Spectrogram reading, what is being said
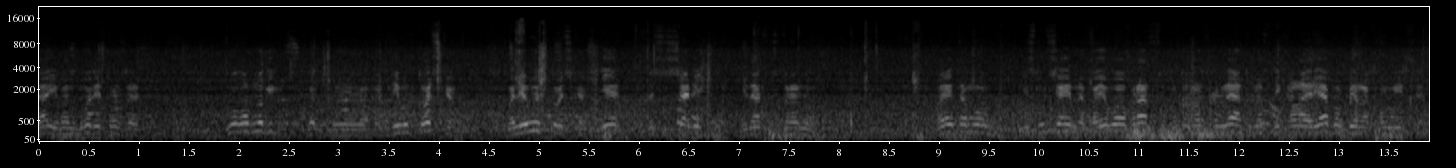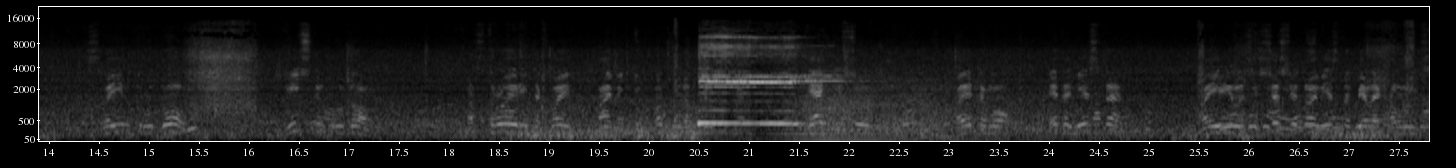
да, и в Анголе тоже, ну, во многих э, огневых точках, болевых точках, где защищали и нашу страну. Поэтому не случайно боевого братства, который возглавляет у нас Николай Рябов в Белоколмисе, своим трудом, личным трудом построили такой памятник. Он был пятницу, поэтому это место появилось еще святое место Белой Холмице,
